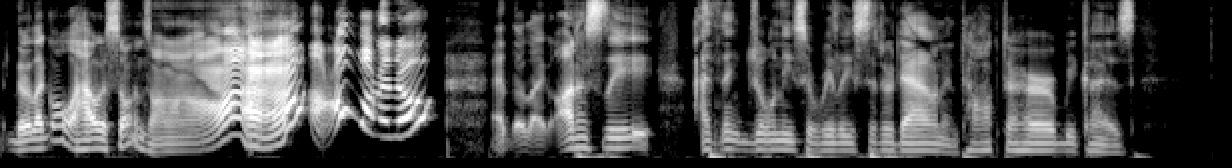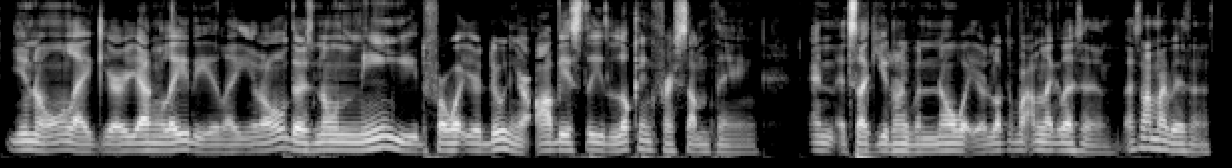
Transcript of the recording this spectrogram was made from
They're like, "Oh, how is so and so?" I want to know. And they're like, "Honestly, I think Joe needs to really sit her down and talk to her because." You know, like you're a young lady, like, you know, there's no need for what you're doing. You're obviously looking for something, and it's like you don't even know what you're looking for. I'm like, listen, that's not my business.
